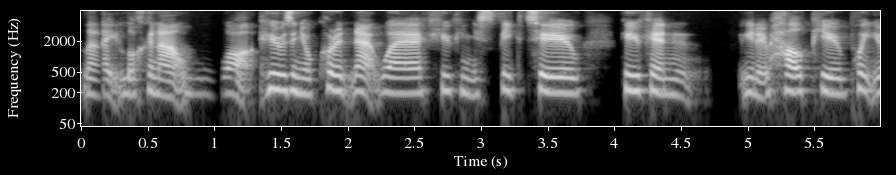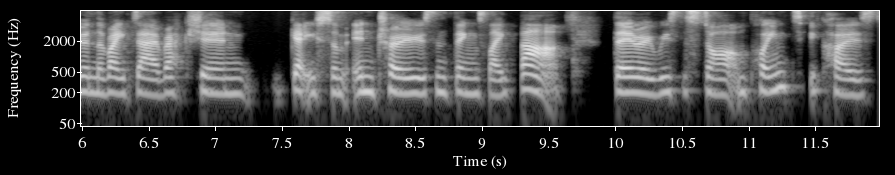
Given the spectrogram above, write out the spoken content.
like looking at what who's in your current network, who can you speak to, who can you know help you point you in the right direction get you some intros and things like that they're always the starting point because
